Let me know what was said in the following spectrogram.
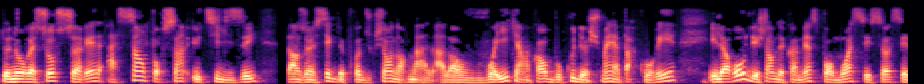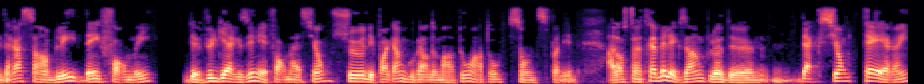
de nos ressources seraient à 100% utilisées dans un cycle de production normal. Alors, vous voyez qu'il y a encore beaucoup de chemin à parcourir. Et le rôle des chambres de commerce, pour moi, c'est ça, c'est de rassembler, d'informer, de vulgariser l'information sur les programmes gouvernementaux, entre autres, qui sont disponibles. Alors, c'est un très bel exemple d'action terrain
